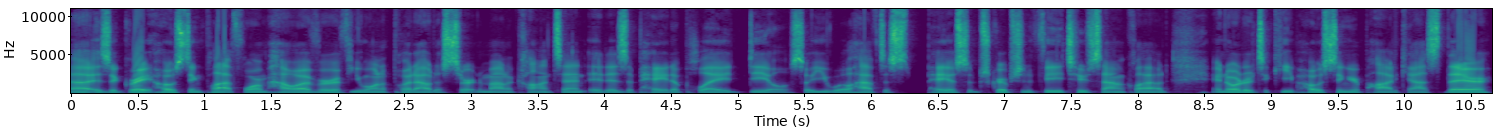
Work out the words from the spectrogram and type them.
uh, is a great hosting platform. However if you want to put out a certain amount of content it is a pay to play deal. So you will have to pay a subscription fee to soundcloud in order to keep hosting your podcast there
